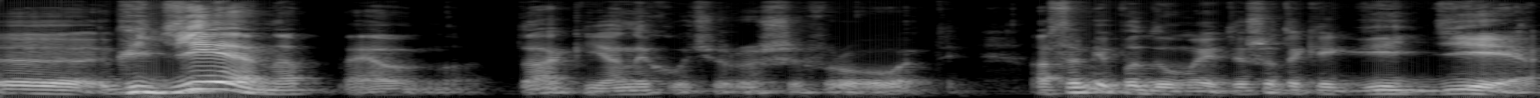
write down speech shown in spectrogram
е, где, напевно. Так, я не хочу розшифровувати. А самі подумайте, що таке где?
